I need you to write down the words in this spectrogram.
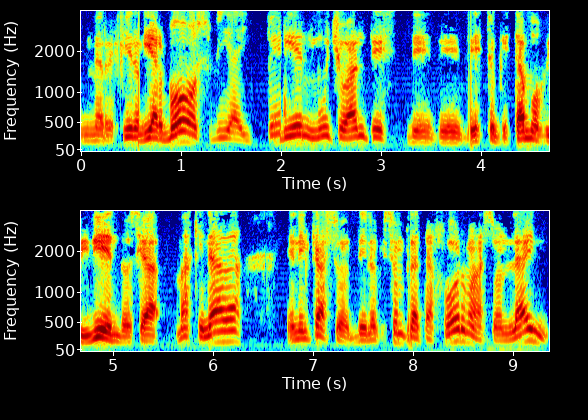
me refiero a enviar voz vía IP bien mucho antes de, esto que estamos viviendo. O sea, más que nada, en el caso de lo que son plataformas online,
